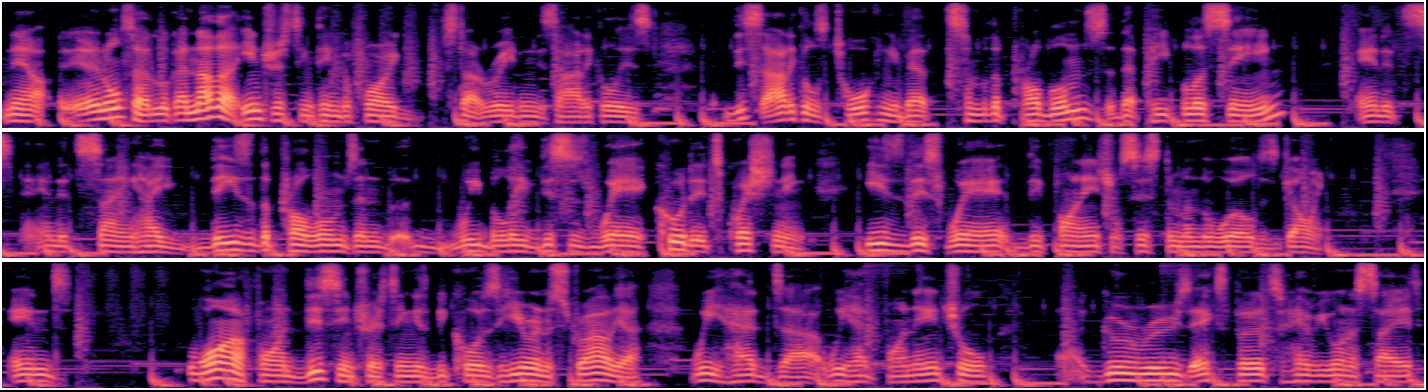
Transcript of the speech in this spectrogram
Now, and also, look, another interesting thing before I start reading this article is this article is talking about some of the problems that people are seeing and it's and it's saying hey these are the problems and we believe this is where could it's questioning is this where the financial system and the world is going and why I find this interesting is because here in Australia we had uh, we had financial uh, gurus, experts, however you want to say it,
